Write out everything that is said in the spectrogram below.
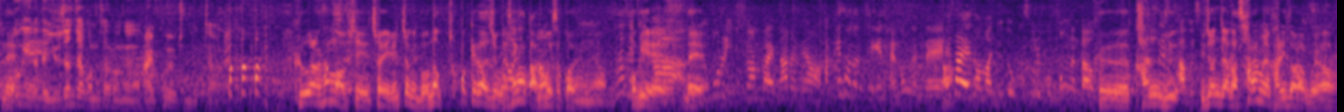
네. 운동이 근데 유전자 검사로는 알코올 중독자. 그거랑 상관없이 저희 일정이 워낙 촉박해가지고 생각도 안 하고 있었거든요. 사실 거기에 제가 네. 정보를 입수한 바에 따르면 밖에서는 되게 잘 먹는데 아. 회사에서만 유독 술을 못 먹는다고 그 간 유전자가 사람을 가리더라고요.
